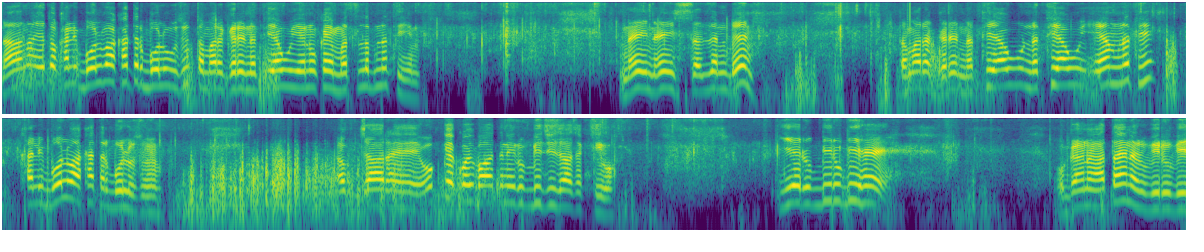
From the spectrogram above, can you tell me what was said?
ના ના એ તો ખાલી બોલવા ખાતર બોલવું છું તમારે ઘરે નથી આવવું એનો કંઈ મતલબ નથી એમ નહીં નહીં સજ્જનબેન તમારા ઘરે નથી આવવું નથી આવવું એમ નથી ખાલી બોલવા ખાતર બોલું છું એમ अब जा रहे हैं ओके कोई बात नहीं रूबी जी जा सकती हो ये रूबी रूबी है वो गाना आता है ना रूबी रूबी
